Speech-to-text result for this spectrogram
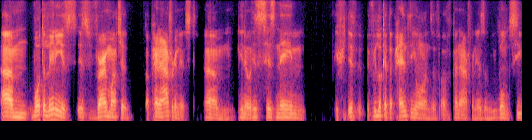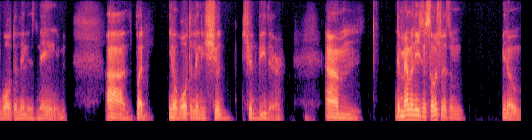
Um, Walter Lini is is very much a, a Pan Africanist. Um, you know, his his name if you if, if you look at the pantheons of, of Pan-Africanism, you won't see Walter Lini's name. Uh, but you know, Walter Lini should should be there. Um, the Melanesian socialism, you know,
